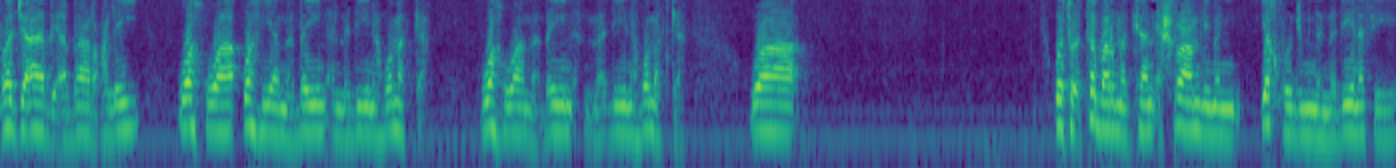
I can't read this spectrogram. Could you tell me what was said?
رجع بأبار علي وهو وهي ما بين المدينة ومكة. وهو ما بين المدينة ومكة. و وتعتبر مكان إحرام لمن يخرج من المدينة في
